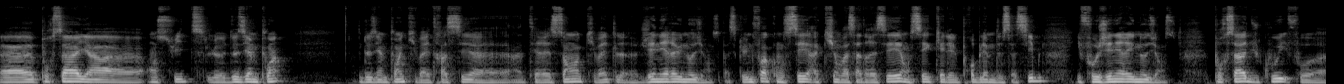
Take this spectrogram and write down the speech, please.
Euh, pour ça, il y a ensuite le deuxième point Deuxième point qui va être assez euh, intéressant, qui va être générer une audience. Parce qu'une fois qu'on sait à qui on va s'adresser, on sait quel est le problème de sa cible, il faut générer une audience. Pour ça, du coup, il faut, euh,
